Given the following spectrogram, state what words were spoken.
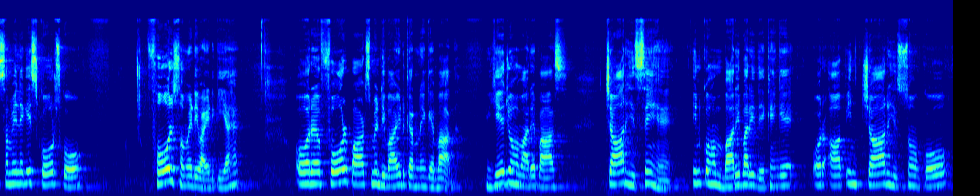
समझ लें कि इस कोर्स को फोर हिस्सों में डिवाइड किया है और फोर पार्ट्स में डिवाइड करने के बाद ये जो हमारे पास चार हिस्से हैं, इनको हम बारी बारी देखेंगे और आप इन चार हिस्सों को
